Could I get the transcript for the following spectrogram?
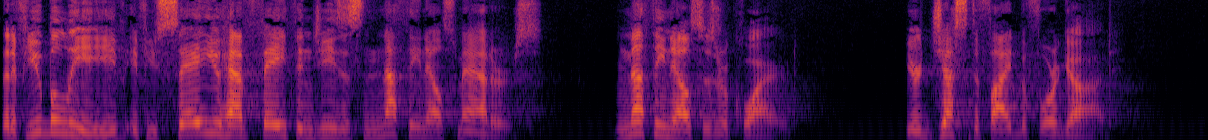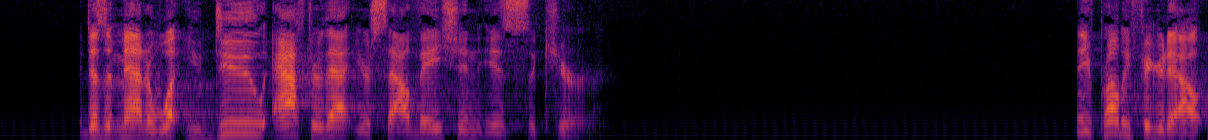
That if you believe, if you say you have faith in Jesus, nothing else matters. Nothing else is required. You're justified before God. It doesn't matter what you do, after that, your salvation is secure. Now, you've probably figured out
